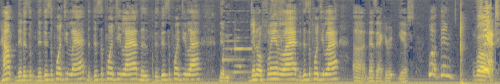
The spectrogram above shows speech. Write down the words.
How did this, the disappointee lie? The disappointee lie? The, the disappointee lie? The General Flynn lied? The disappointee lie? Uh, that's accurate. Yes. Well then, Well, shit.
